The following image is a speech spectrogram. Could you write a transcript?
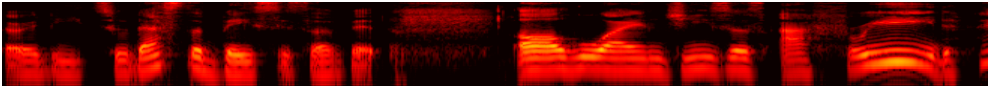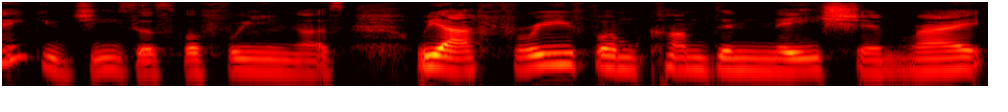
32. That's the basis of it. All who are in Jesus are freed. Thank you, Jesus, for freeing us. We are free from condemnation, right?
